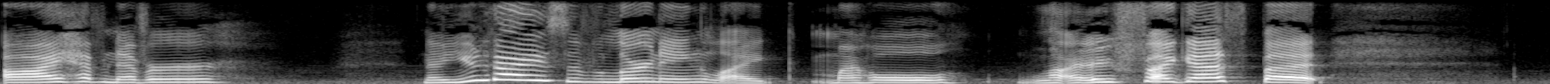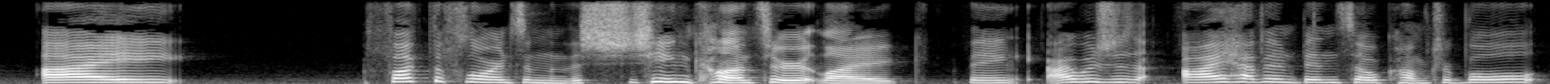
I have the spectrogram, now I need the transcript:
I have never. Now, you guys are learning like my whole life, I guess, but I fuck the Florence and the Machine concert like thing. I was just I haven't been so comfortable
